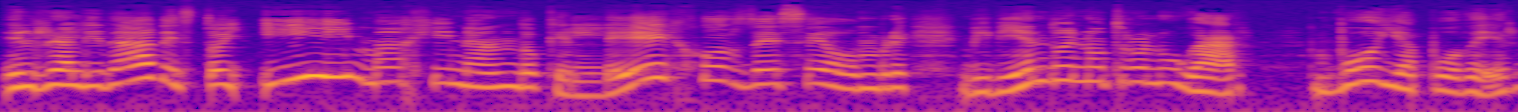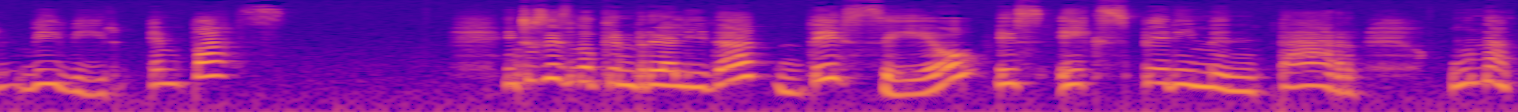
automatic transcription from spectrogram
en realidad estoy imaginando que lejos de ese hombre, viviendo en otro lugar, voy a poder vivir en paz. Entonces lo que en realidad deseo es experimentar una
